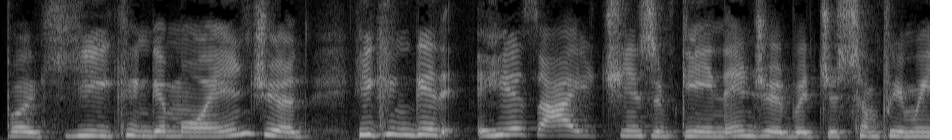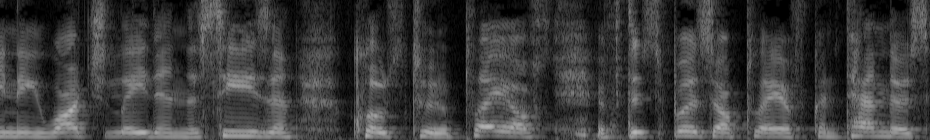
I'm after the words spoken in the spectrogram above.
But he can get more injured. He can get, he has a high chance of getting injured, which is something we need to watch late in the season, close to the playoffs. If the Spurs are playoff contenders,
